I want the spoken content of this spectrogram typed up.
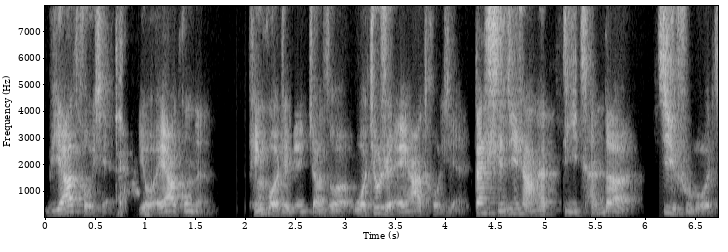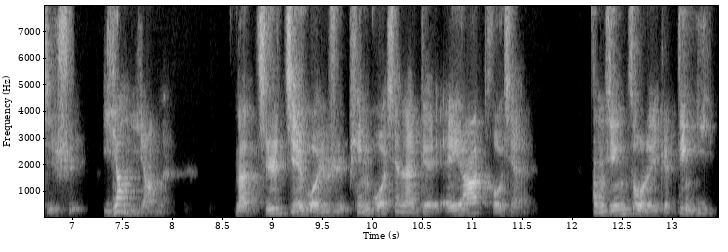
VR 头显，有 AR 功能。苹果这边叫做我就是 AR 头显，但实际上它底层的技术逻辑是一样一样的。那其实结果就是苹果现在给 AR 头显重新做了一个定义，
